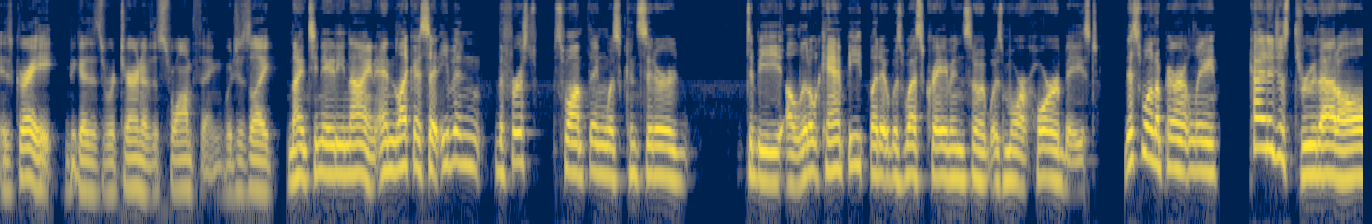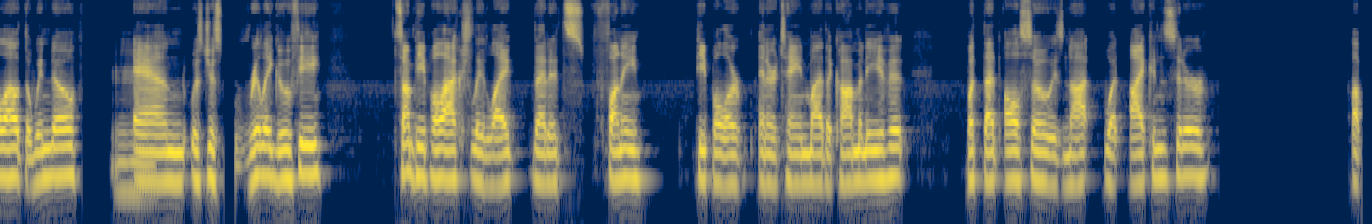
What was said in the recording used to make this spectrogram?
is great because it's Return of the Swamp Thing, which is like 1989. And like I said, even the first Swamp Thing was considered to be a little campy, but it was Wes Craven, so it was more horror based. This one apparently kind of just threw that all out the window mhm. and was just really goofy. Some people actually like that it's funny. People are entertained by the comedy of it, but that also is not what I consider a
